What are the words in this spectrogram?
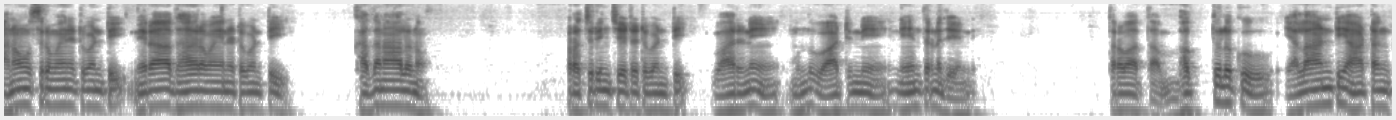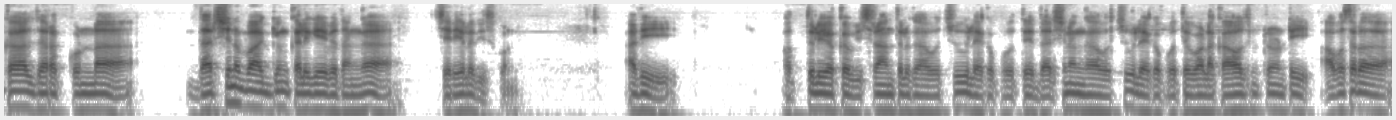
అనవసరమైనటువంటి నిరాధారమైనటువంటి కథనాలను ప్రచురించేటటువంటి వారిని ముందు వాటిని నియంత్రణ చేయండి. తర్వాత భక్తులకు ఎలాంటి ఆటంకాలు జరగకుండా దర్శన భాగ్యం కలిగే విధంగా చర్యలు తీసుకోండి. అది భక్తుల యొక్క విశ్రాంతులు కావచ్చు లేకపోతే దర్శనం కావచ్చు లేకపోతే వాళ్ళకు కావాల్సినటువంటి అవసర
